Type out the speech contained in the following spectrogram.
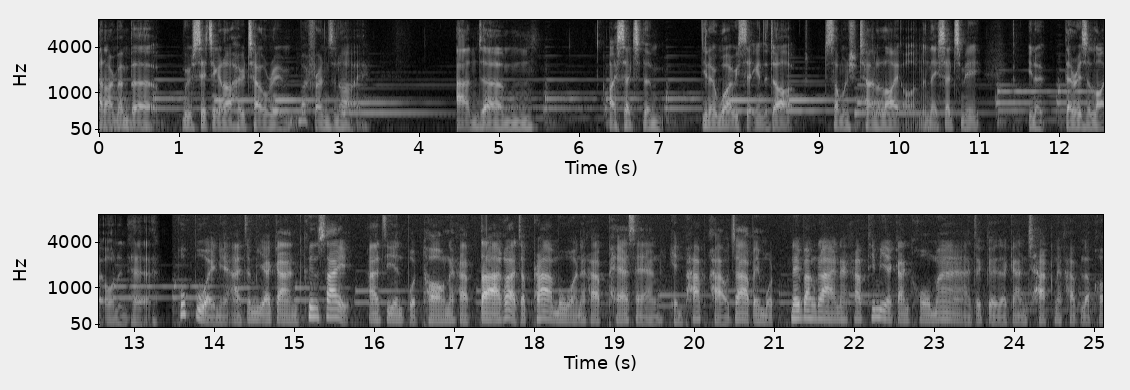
And I remember we were sitting in our hotel room, my friends and I, and um, I said to them, you know, why are we sitting in the dark? Someone should turn a light on. And they said to me, you know, there is a light on in here. ผู้ป่วยเนี่ยอาจจะมีอาการขึ้นไส้อาเจียนปวดท้องนะครับ ตาก็อาจจะพร่ามัวนะครับ แพ้แสงเห็นภาพขาวจ้าไปหมด ในบางรายนะครับที่มีอาการโคม่าอาจจะเกิดอาการชักนะครับ แล้วก็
